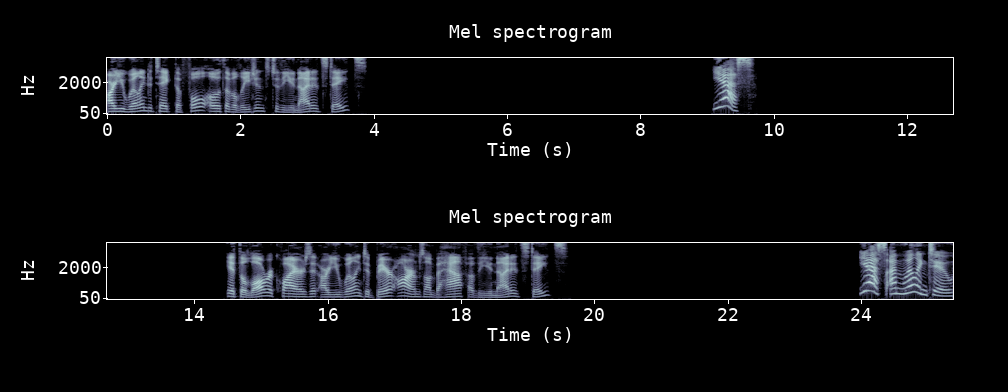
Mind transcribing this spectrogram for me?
Are you willing to take the full oath of allegiance to the United States? Yes. If the law requires it, are you willing to bear arms on behalf of the United States? Yes, I'm willing to.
